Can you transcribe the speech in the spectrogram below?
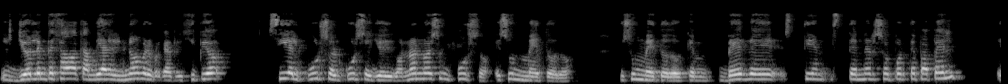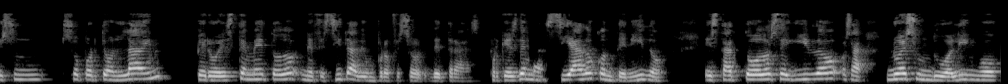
yo le he empezado a cambiar el nombre porque al principio, sí, el curso, el curso, yo digo, no, no es un curso, es un método. Es un método que en vez de tener soporte papel, es un soporte online pero este método necesita de un profesor detrás, porque es demasiado contenido. Está todo seguido, o sea, no es un duolingo,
